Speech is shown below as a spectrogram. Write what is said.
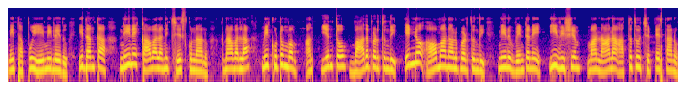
నీ తప్పు ఏమీ లేదు. ఇదంతా నేనే కావాలని చేసుకున్నాను. నా వల్ల మీ కుటుంబం ఎంతో బాధపడుతుంది ఎన్నో అవమానాలు పడుతుంది. నేను వెంటనే ఈ విషయం మా నాన్న అత్తతో చెప్పేస్తాను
